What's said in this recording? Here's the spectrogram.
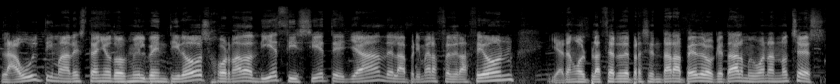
la última de este año 2022, jornada 17 ya de la Primera Federación. Ya tengo el placer de presentar a Pedro, ¿qué tal? Muy buenas noches.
